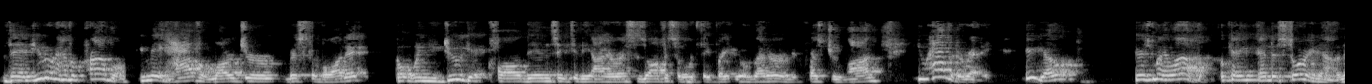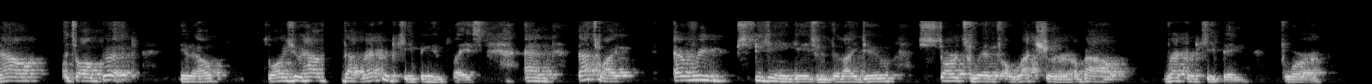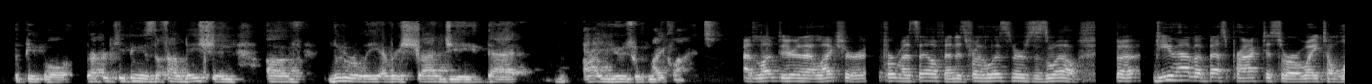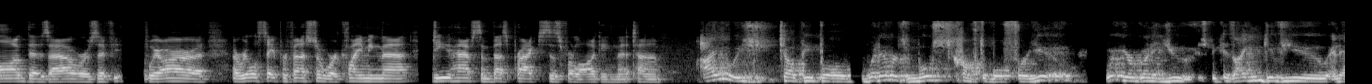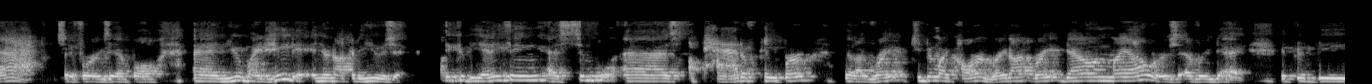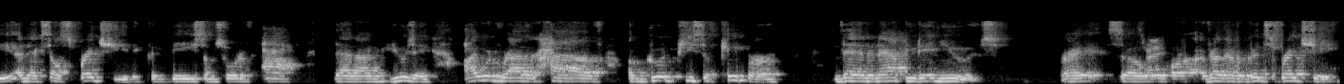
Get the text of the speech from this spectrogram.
then you don't have a problem. You may have a larger risk of audit, but when you do get called in, say to the IRS's office, or if they write you a letter and request your log, you have it already. Here you go. Here's my log. Okay, end of story now. Now it's all good. You know, as long as you have that record keeping in place. And that's why every speaking engagement that I do starts with a lecture about record keeping for the people. Record keeping is the foundation of literally every strategy that I use with my clients. I'd love to hear that lecture for myself and it's for the listeners as well. But do you have a best practice or a way to log those hours? If, if we are a, a real estate professional, we're claiming that. Do you have some best practices for logging that time? I always tell people whatever's most comfortable for you what you're going to use because I can give you an app, say, for example, and you might hate it and you're not going to use it. It could be anything as simple as a pad of paper that I write, keep in my car and write on, write down my hours every day. It could be an Excel spreadsheet. It could be some sort of app that I'm using. I would rather have a good piece of paper than an app you didn't use. Right. So right. Uh, I'd rather have a good spreadsheet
